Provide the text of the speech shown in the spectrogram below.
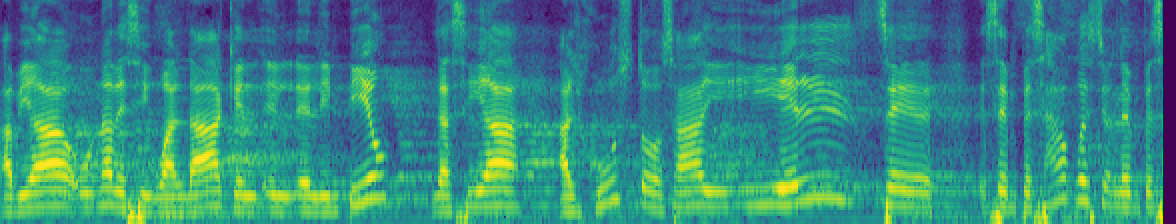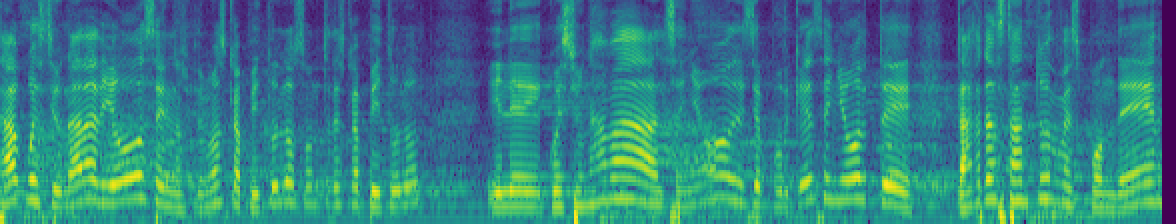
había una desigualdad, que el, el- el impío le hacía al justo, o sea, y, él se, empezaba a cuestionar, le empezaba a cuestionar a Dios en los primeros capítulos, son tres capítulos, y le cuestionaba al Señor, dice, ¿por qué Señor te tardas tanto en responder?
